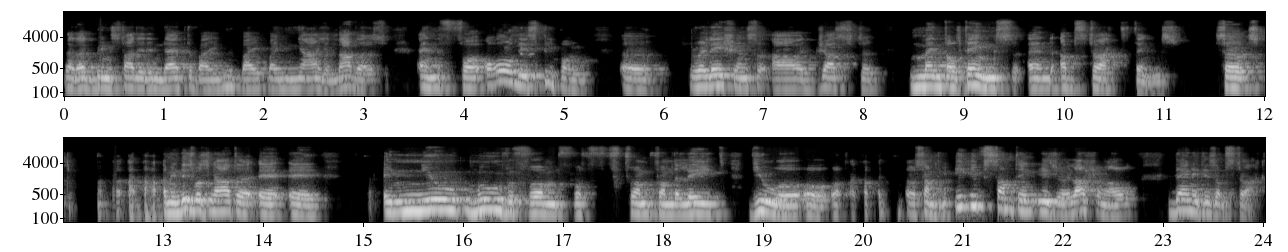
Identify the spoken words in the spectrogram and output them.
that had been studied in depth by, by, by Mugnai and others. And for all these people, uh, relations are just mental things and abstract things. So, I mean, this was not a, a, a new move from, from, from the late view or, or, or, something. If something is relational, then it is abstract.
